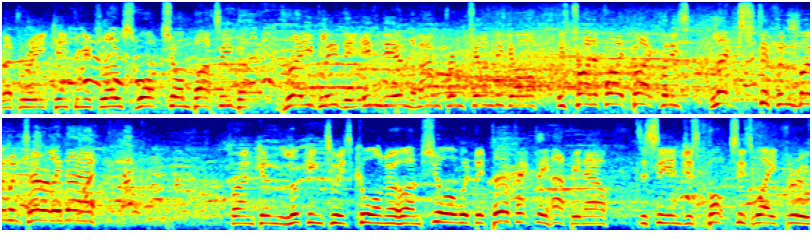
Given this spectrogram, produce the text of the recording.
Referee keeping a close watch on Bhatti, but bravely the Indian, the man from Chandigarh, is trying to fight back, but his legs stiffened momentarily there. Frankham looking to his corner, who I'm sure would be perfectly happy now to see him just box his way through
